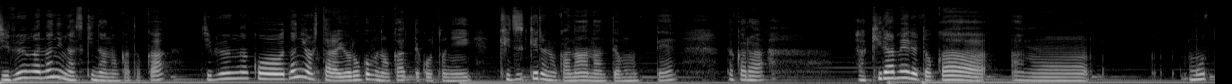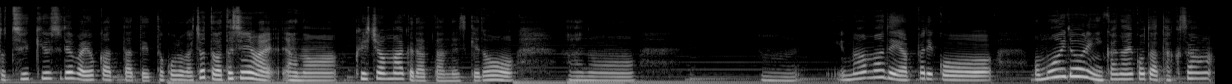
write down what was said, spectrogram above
自分が何が好きなのかとか自分がこう何をしたら喜ぶのかってことに気づけるのかななんて思って。だから諦めるとかあのもっと追求すればよかったっていうところがちょっと私にはあのクエスチョンマークだったんですけどあの、うん、今までやっぱりこう思い通りにいかないことはたくさん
